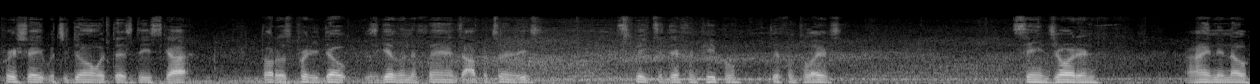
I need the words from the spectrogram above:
Appreciate what you're doing with this, D. Scott. Thought it was pretty dope. Just giving the fans opportunities to speak to different people, different players. Seeing Jordan, I ain't in no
